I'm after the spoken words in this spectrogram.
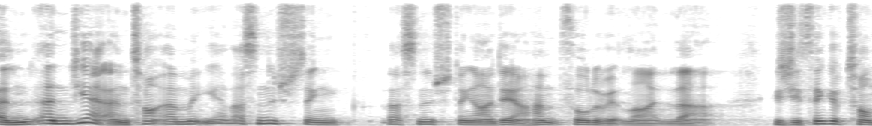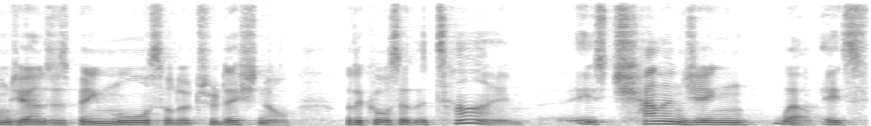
And and yeah, and Tom, I mean, yeah, that's an interesting that's an interesting idea. I hadn't thought of it like that because you think of Tom Jones as being more sort of traditional, but of course at the time it's challenging. Well, it's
